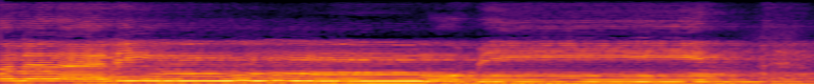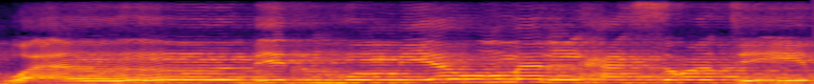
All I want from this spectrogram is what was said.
ضلال مبين. وأنذرهم يوم الحسرة إذ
